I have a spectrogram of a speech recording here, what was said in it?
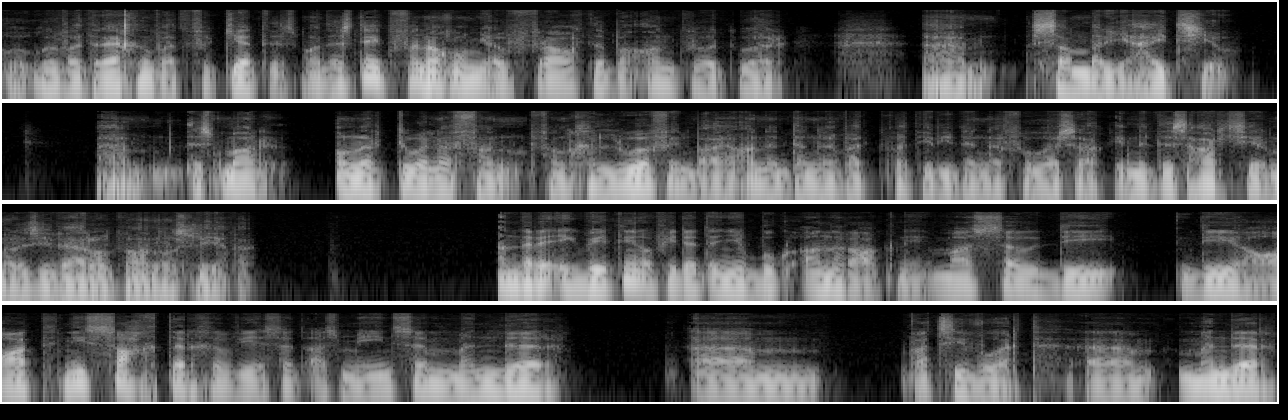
oor wat reg en wat verkeerd is, maar dis net vinnig om jou vraag te beantwoord oor um somebody hates you. Um, dis maar ondertone van van geloof en baie ander dinge wat wat hierdie dinge veroorsaak en dit is hartseer maar dis die wêreld waarin ons lewe. Andere ek weet nie of jy dit in jou boek aanraak nie, maar sou die die haat nie sagter gewees het as mense minder ehm um, wat s'ie woord ehm um, minder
